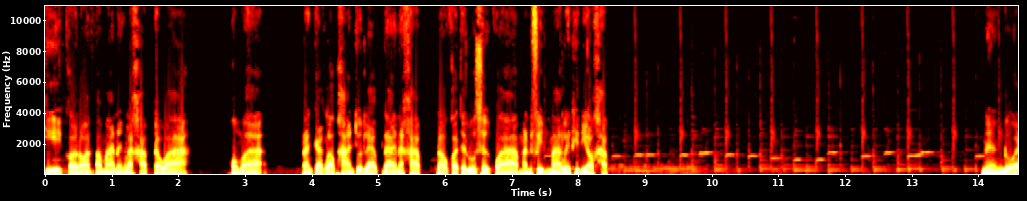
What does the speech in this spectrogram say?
ที่ก็ร้อนประมาณนึงแหละครับ แต่ว่าผมว่าหลังจากเราผ่านจุดแรกได้นะครับ เราก็จะรู้สึกว่ามันฟินมากเลยทีเดียวครับเนื่องด้วย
